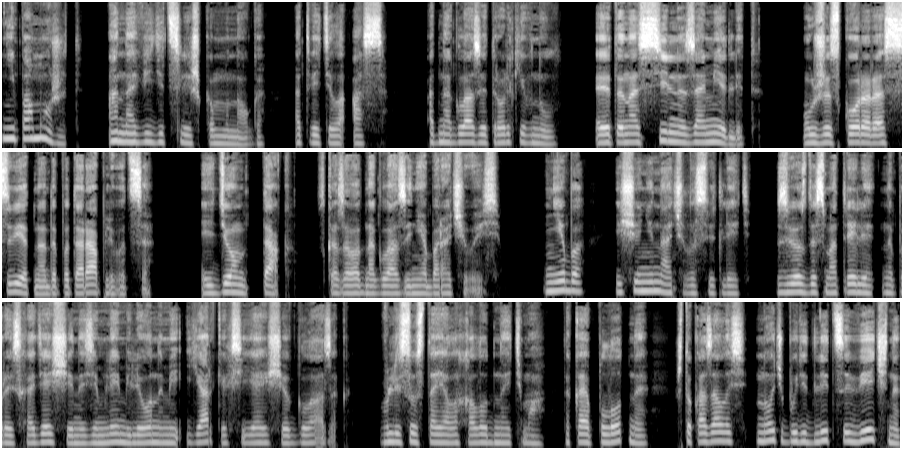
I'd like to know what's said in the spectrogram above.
«Не поможет. Она видит слишком много», — ответила Асса. Одноглазый тролль кивнул. «Это нас сильно замедлит. Уже скоро рассвет, надо поторапливаться. Идем так», — сказал Одноглазый, не оборачиваясь. Небо еще не начало светлеть. Звезды смотрели на происходящее на земле миллионами ярких сияющих глазок. В лесу стояла холодная тьма, такая плотная, что казалось, ночь будет длиться вечно,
